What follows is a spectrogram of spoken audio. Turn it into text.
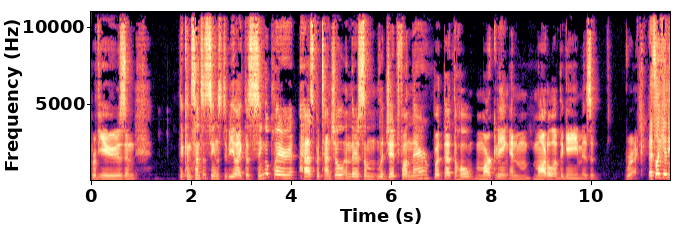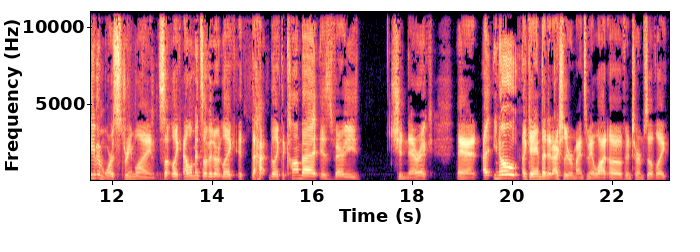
reviews, and the consensus seems to be like the single player has potential and there's some legit fun there, but that the whole marketing and model of the game is a wreck. It's like an even more streamlined. So like elements of it are like it the ha- like the combat is very generic, and I you know a game that it actually reminds me a lot of in terms of like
